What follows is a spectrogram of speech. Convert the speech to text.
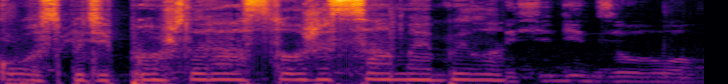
Господи, в прошлый раз то же самое было. Сидит за углом.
